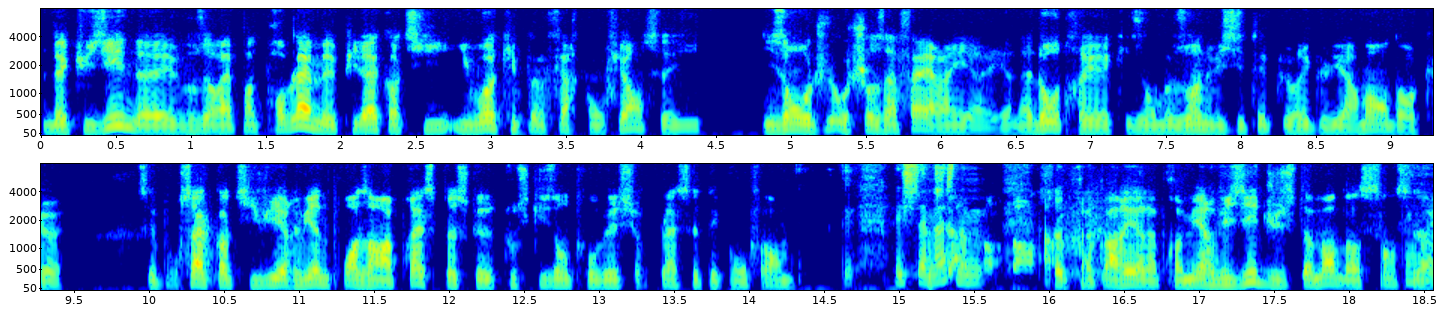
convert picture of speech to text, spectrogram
de la cuisine, vous n'aurez pas de problème. Et puis là, quand ils, ils voient qu'ils peuvent faire confiance, ils, ils ont autre, chose à faire. Hein. Il, y en a d'autres euh, qu'ils ont besoin de visiter plus régulièrement. Donc, euh, c'est pour ça que quand ils reviennent trois ans après, c'est parce que tout ce qu'ils ont trouvé sur place était conforme. Mais justement, c'est important de se préparer à la première visite, justement, dans ce sens-là.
